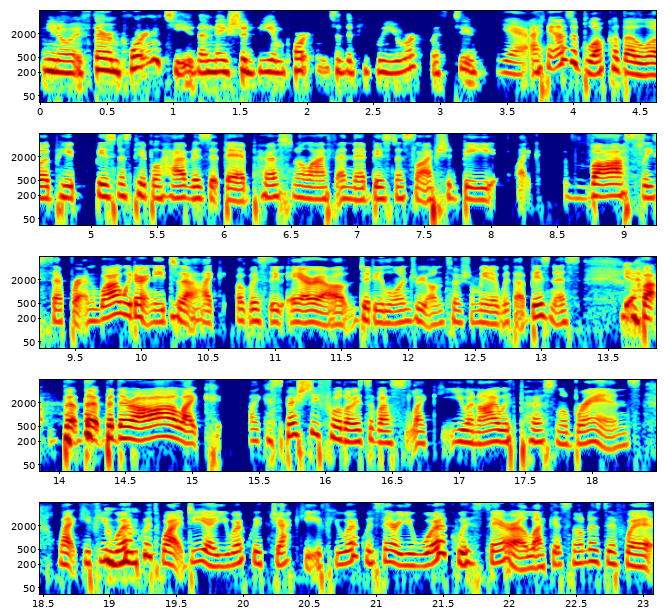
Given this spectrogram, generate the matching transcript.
you know, if they're important to you, then they should be important to the people you work with too. Yeah, I think that's a blocker that a lot of pe- business people have is that their personal life and their business life should be like vastly separate. And while we don't need to like obviously air our dirty laundry on social media with our business, yeah. but but but but there are like like especially for those of us like you and I with personal brands, like if you mm-hmm. work with White Deer, you work with Jackie. If you work with Sarah, you work with Sarah. Like it's not as if we're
